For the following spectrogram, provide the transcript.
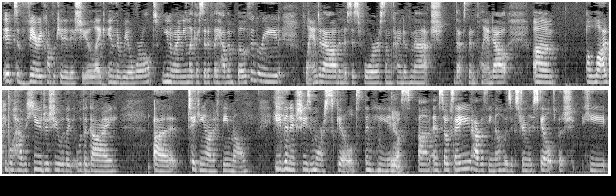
it's a very complicated issue like in the real world. You know what i mean? Like i said if they haven't both agreed planned it out and this is for some kind of match that's been planned out um, a lot of people have a huge issue with a with a guy uh, taking on a female even if she's more skilled than he Yeah. is. Um, and so say you have a female who is extremely skilled but sh he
